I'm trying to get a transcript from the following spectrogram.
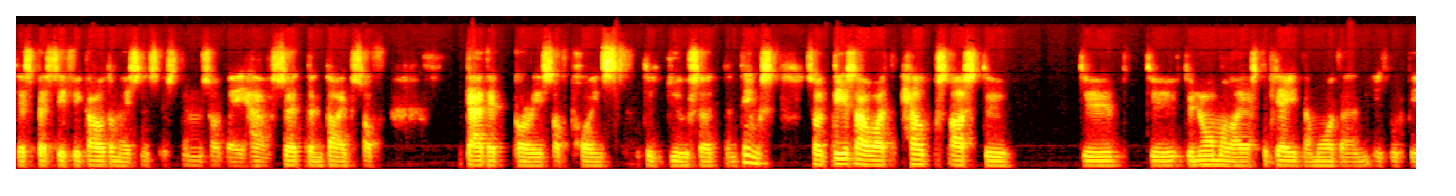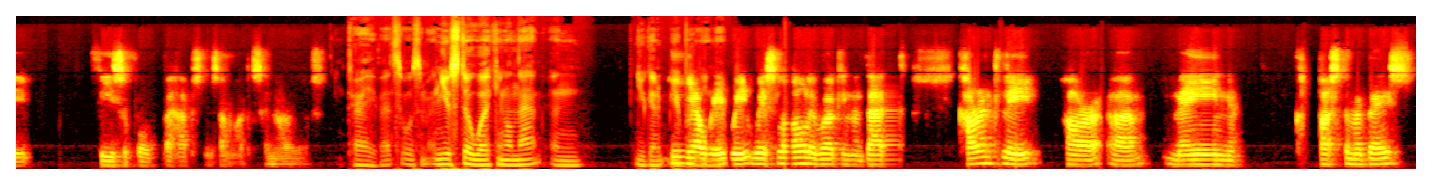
the specific automation system. So they have certain types of categories of points to do certain things. So these are what helps us to to to, to normalize the data more than it would be feasible perhaps in some other scenarios. Okay, that's awesome. And you're still working on that, and you're going to. Yeah, we, we we're slowly working on that. Currently, our uh, main customer base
